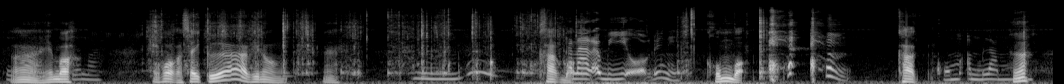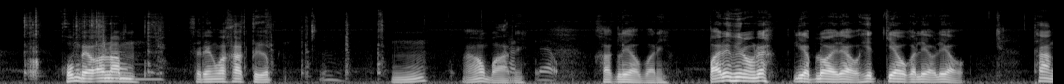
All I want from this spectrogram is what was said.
ใส่อ่าเห็นบ่จังอยพ่อพ่อก็ใส่เกลือพี่น้องอืมคักขบ่นาดเอาบีออกได้นี่ขมบ่คักขมอำลำฮะขมแบบอารำแสดงว่าคักเติบอืมอืมเอาบาดนี่แล้วคักแล้วบาดนี่ไปเด้อพี่น้องเด้อเรียบร้อยแล้วเฮ็ดแก้วก็แล้วแล้ว ทาง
